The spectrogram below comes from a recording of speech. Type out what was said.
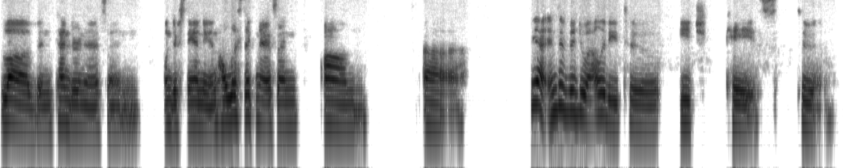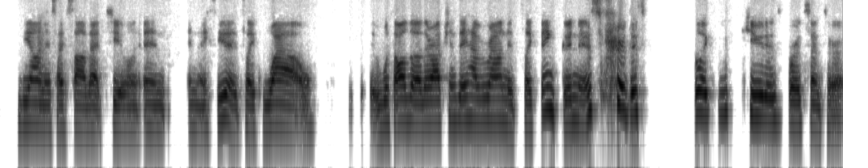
love and tenderness and understanding and holisticness and um uh yeah individuality to each case. To be honest i saw that too and and i see it. It's like wow. With all the other options they have around it's like thank goodness for this like cutest birth center.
